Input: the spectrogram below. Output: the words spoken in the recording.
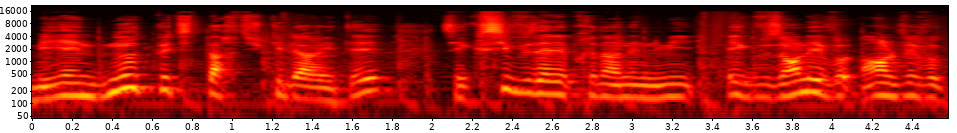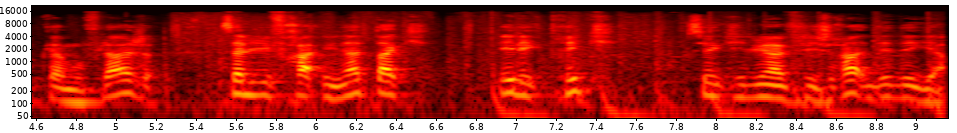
Mais il y a une autre petite particularité, c'est que si vous allez près d'un ennemi et que vous enlevez, votre camouflage, ça lui fera une attaque électrique, ce qui lui infligera des dégâts.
